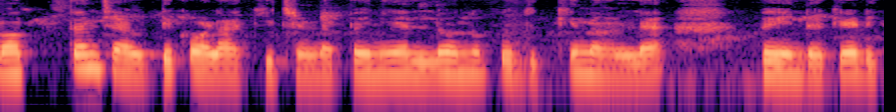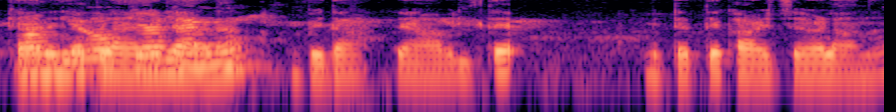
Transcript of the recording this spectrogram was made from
മൊത്തം ചവിട്ടി കൊളാക്കിയിട്ടുണ്ട്. അപ്പോൾ ഇനി എല്ലാം ഒന്ന് പുതുക്കി നല്ല പെയിന്റൊക്കെ അടിക്കാനുള്ള പ്ലാനിലാണ് അപ്പോൾ ഇതാ രാവിലത്തെ മുറ്റത്തെ കാഴ്ചകളാണ്.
